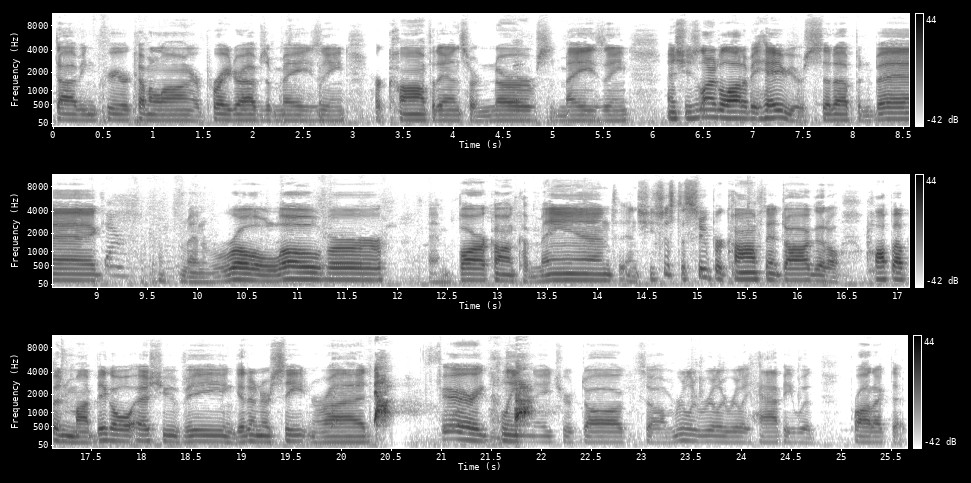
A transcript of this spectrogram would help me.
diving career coming along. Her prey drive's amazing. Her confidence, her nerves, amazing. And she's learned a lot of behaviors sit up and beg, and roll over, and bark on command. And she's just a super confident dog that'll hop up in my big old SUV and get in her seat and ride. Very clean natured dog. So I'm really, really, really happy with product that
